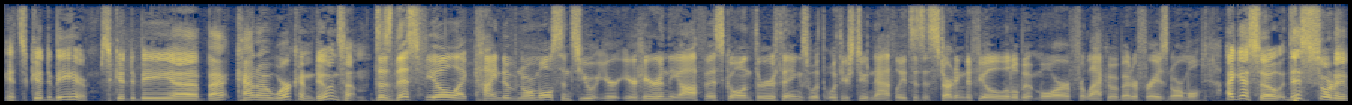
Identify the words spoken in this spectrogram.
It's good to be here. It's good to be uh, back, kind of working, doing something. Does this feel like kind of normal since you you're, you're here in the office going through things with with your student athletes? Is it starting to feel a little bit more, for lack of a better phrase, normal? I guess so. This sort of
